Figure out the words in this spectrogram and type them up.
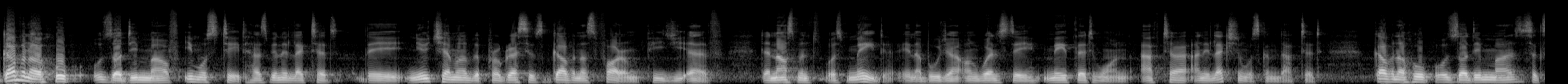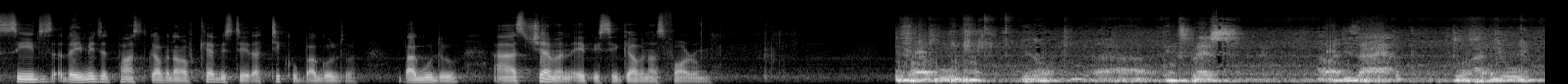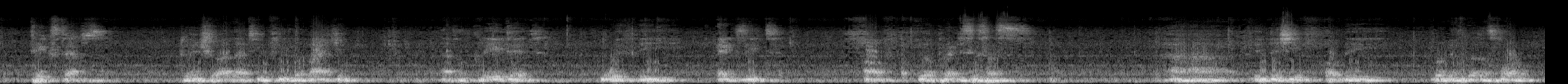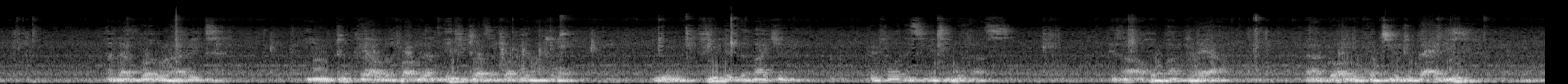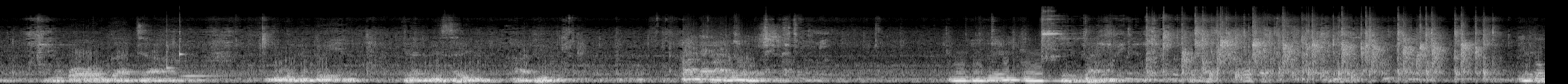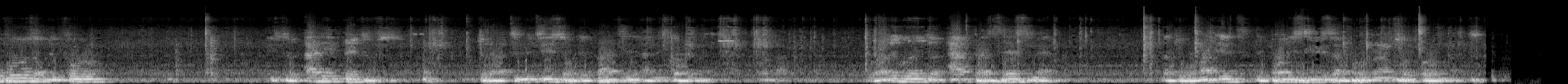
Governor Hope Uzodimma of Imo State has been elected the new chairman of the Progressives Governors Forum, PGF. The announcement was made in Abuja on Wednesday, May 31, after an election was conducted. Governor Hope Uzodimma succeeds the immediate past governor of Kebbi State, Atiku Bagudu, Bagudu, as chairman, APC Governors Forum. You know, uh, express our desire steps to ensure that you fill the vacuum that was created with the exit of your predecessors, uh, leadership of the Progressives Governors Forum, and that God will have it, you took care of the problem, if it was a problem at all. You filled in the vacuum before this meeting with us. It's our hope and prayer that God will continue to guide you that uh, will be doing in administering our people. Under my watch, very close the purpose of the forum is to add impetus to the activities of the party and the government. We are only going to act assessment that will market the policies and programs.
